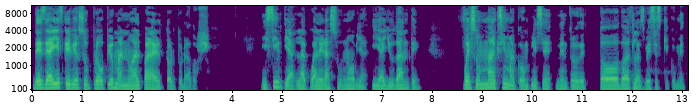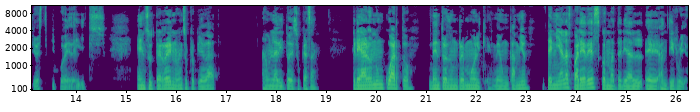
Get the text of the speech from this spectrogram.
Desde ahí escribió su propio manual para el torturador. Y Cynthia, la cual era su novia y ayudante, fue su máxima cómplice dentro de todas las veces que cometió este tipo de delitos. En su terreno, en su propiedad, a un ladito de su casa, crearon un cuarto dentro de un remolque de un camión. Tenía las paredes con material eh, antirruido.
